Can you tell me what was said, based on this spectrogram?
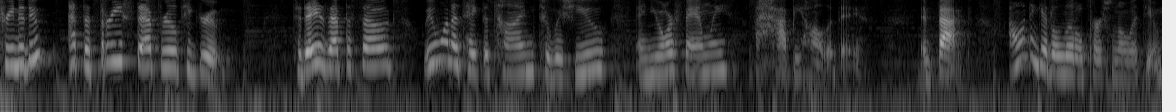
Trina do at the Three Step Realty Group. Today's episode, we want to take the time to wish you and your family a happy holidays. In fact, I want to get a little personal with you.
